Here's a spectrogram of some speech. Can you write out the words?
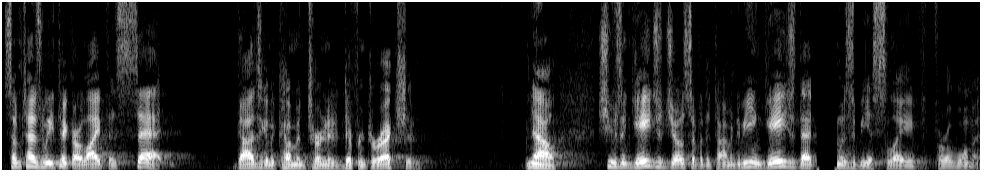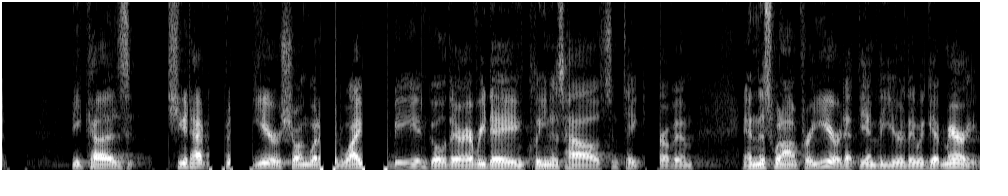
sometimes we think our life is set, God's going to come and turn it a different direction. Now, she was engaged to Joseph at the time, and to be engaged at that time was to be a slave for a woman because she'd have to spend a year showing what a good wife would be and go there every day and clean his house and take care of him. And this went on for a year, and at the end of the year, they would get married.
